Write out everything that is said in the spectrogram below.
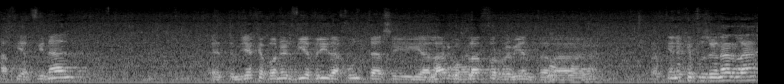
hacia el final, eh, tendrías que poner 10 bridas juntas y a largo plazo revienta la... las Tienes que fusionarlas.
